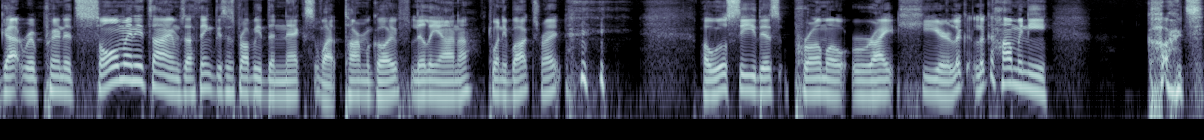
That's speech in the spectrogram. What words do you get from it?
got reprinted so many times. I think this is probably the next, what, Tarmogoyf, Liliana, 20 bucks, right? but we'll see this promo right here. Look, look at how many cards.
